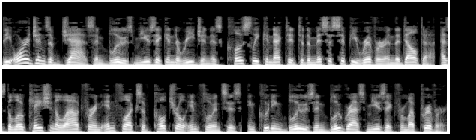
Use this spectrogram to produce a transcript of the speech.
The origins of jazz and blues music in the region is closely connected to the Mississippi River and the Delta, as the location allowed for an influx of cultural influences, including blues and bluegrass music from upriver,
